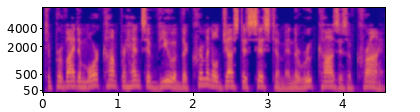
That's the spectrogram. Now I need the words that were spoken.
to provide a more comprehensive view of the criminal justice system and the root causes of crime.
